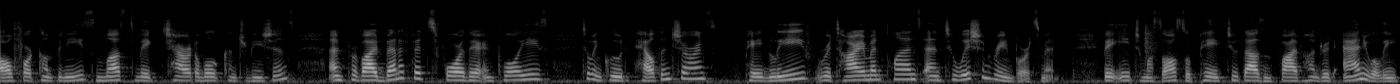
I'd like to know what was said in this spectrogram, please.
all four companies must make charitable contributions and provide benefits for their employees to include health insurance, paid leave, retirement plans, and tuition reimbursement. They each must also pay 2,500 annually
